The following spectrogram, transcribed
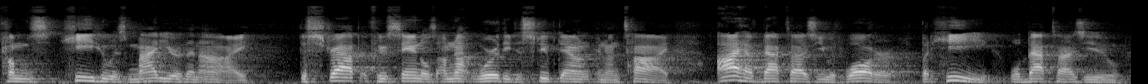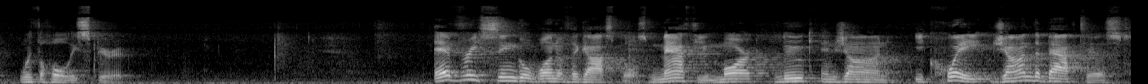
comes he who is mightier than I, the strap of whose sandals I'm not worthy to stoop down and untie. I have baptized you with water, but he will baptize you with the Holy Spirit. Every single one of the Gospels, Matthew, Mark, Luke, and John, equate John the Baptist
